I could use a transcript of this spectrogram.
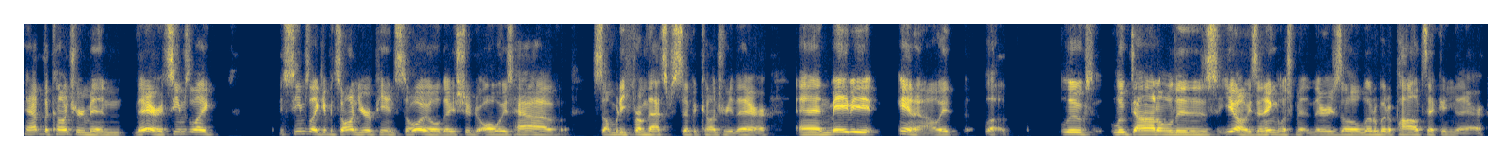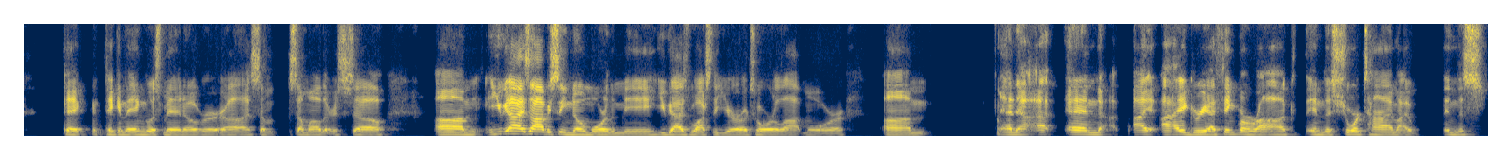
have the countrymen there. It seems like it seems like if it's on European soil, they should always have somebody from that specific country there. And maybe you know it. Look, Luke Luke Donald is you know he's an Englishman. There's a little bit of politicking there pick picking the Englishman over uh, some some others. So um, you guys obviously know more than me. You guys watch the Euro Tour a lot more. Um, and I, and I I agree. I think Meronk in the short time I in this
